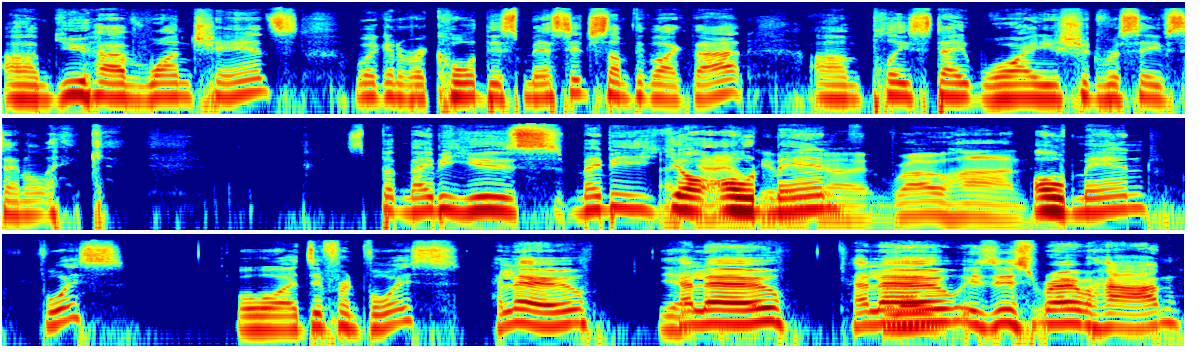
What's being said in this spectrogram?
Um, you have one chance. We're going to record this message, something like that. Um, please state why you should receive Centrelink. But maybe use maybe your Okay, I'll old give it a man. Rohan. old man voice, or a different voice. Hello. Yeah. Hello. Hello. Hello. Is this Rohan?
